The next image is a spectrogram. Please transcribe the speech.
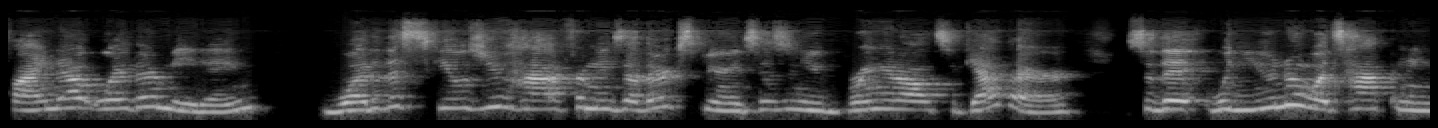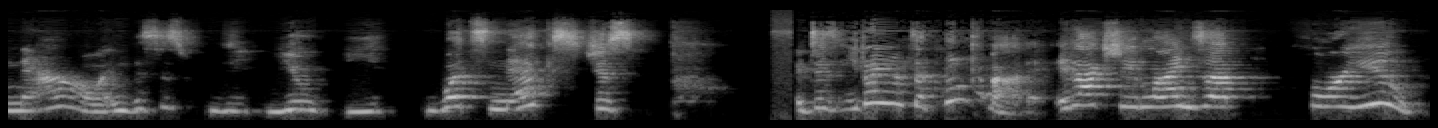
find out where they're meeting. What are the skills you have from these other experiences and you bring it all together so that when you know what's happening now and this is you, you what's next just it does you don't even have to think about it. It actually lines up for you.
